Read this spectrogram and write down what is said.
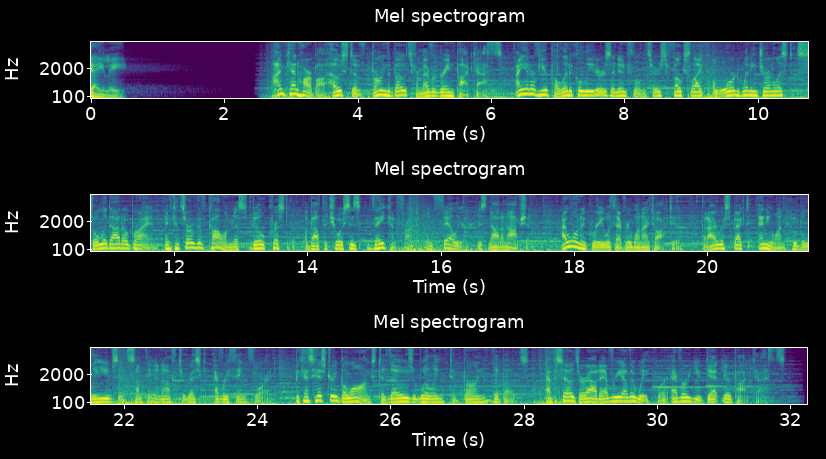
Daily. I'm Ken Harbaugh, host of Burn the Boats from Evergreen Podcasts. I interview political leaders and influencers, folks like award winning journalist Soledad O'Brien and conservative columnist Bill Kristol, about the choices they confront when failure is not an option. I won't agree with everyone I talk to, but I respect anyone who believes in something enough to risk everything for it. Because history belongs to those willing to burn the boats. Episodes are out every other week wherever you get your podcasts.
